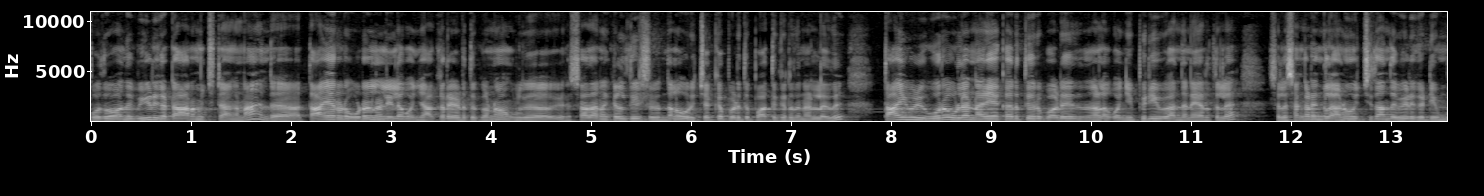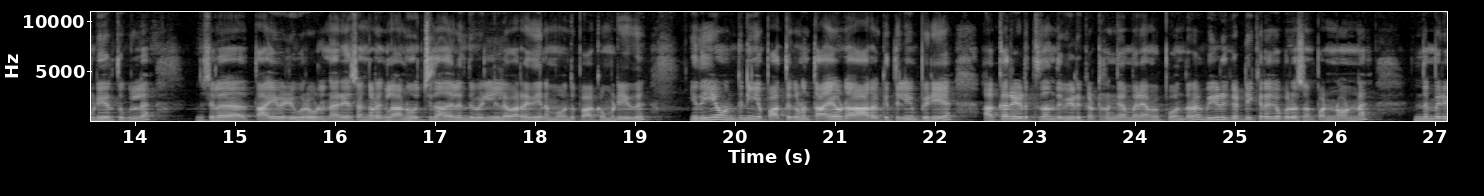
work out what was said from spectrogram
பொதுவாக வந்து வீடு கட்ட ஆரம்பிச்சிட்டாங்கன்னா இந்த தாயாரோட உடல்நிலையில் கொஞ்சம் அக்கறை எடுத்துக்கணும். அவங்களுக்கு சாதாரண ஹெல்த் இஷ்யூ இருந்தாலும் ஒரு செக்கப் எடுத்து பார்த்துக்கிறது நல்லது. தாய் வழி உறவில் நிறைய கருத்து வேறுபாடு இதனால கொஞ்சம் பிரிவு அந்த நேரத்தில். சில சங்கடங்களை அனுபவிச்சு தான் அந்த வீடு கட்டி முடியறதுக்குள்ளே சில தாய் வழி உறவில் நிறைய சங்கடங்களை அனுபவிச்சு தான் அதுலேருந்து வெளியில் வர்றதையும் நம்ம வந்து பார்க்க முடியுது. இதையும் வந்து நீங்கள் பார்த்துக்கணும். தாயோட ஆரோக்கியத்துலேயும் பெரிய அக்கறை எடுத்து தான் இந்த வீடு கட்டுறங்க மாதிரி அமைப்பு வந்துடும். வீடு கட்டி கிரகப்பிரவேசம் பண்ணோன்னே இந்தமாரி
